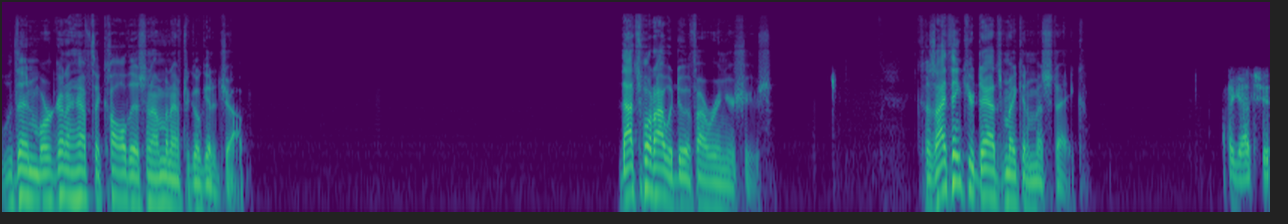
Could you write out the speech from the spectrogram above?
then we're going to have to call this and I'm going to have to go get a job. That's what I would do if I were in your shoes. Because I think your dad's making a mistake. I got you.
